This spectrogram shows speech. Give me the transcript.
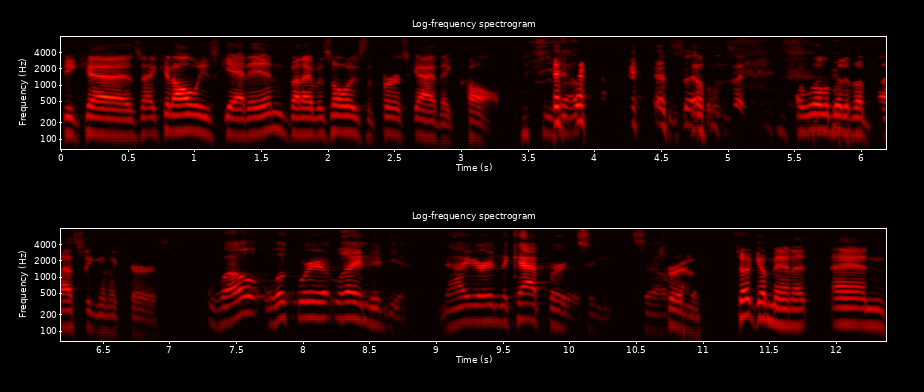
because I could always get in, but I was always the first guy they called. Yep. so it was a, a, little bit of a blessing and a curse. Well, look where it landed you. Now you're in the catbird seat. So true. Took a minute. And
